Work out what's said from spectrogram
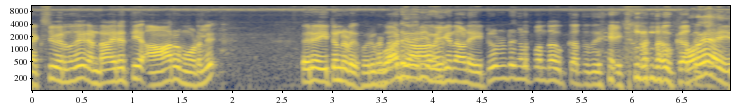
നെക്സ്റ്റ് വരുന്നത് രണ്ടായിരത്തി ആറ് മോഡൽ ഒരു എയ്റ്റ് ഹൺഡ്രഡ് ഒരുപാട് പേര് ചോദിക്കുന്നതാണ് എയ്റ്റ് ഹൺഡ്രഡ് നിങ്ങളിപ്പോൾ എന്താ ഉക്കാത്തത് എയ്റ്റ് ഹൺഡ്രഡ് എന്താ ആയി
